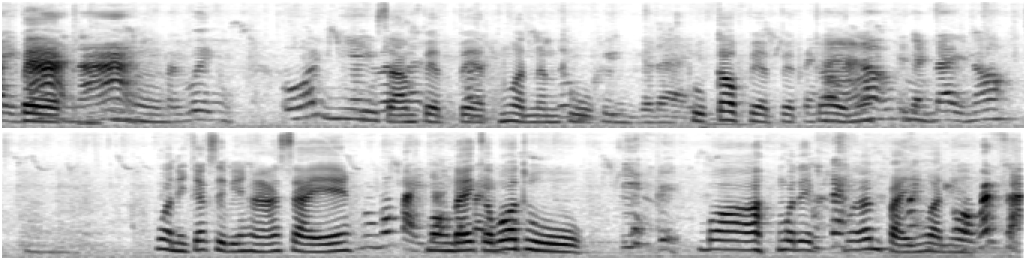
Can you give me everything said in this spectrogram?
ดแปดนะไปเบิ้งโอ้ยเมียปูสามแปดแปดงวดนั้นถูกขึ้นก็ได้ถูกเก้าแปดแปดไปเก้าหาเนาะเนาะเป็นอย่างได้เนาะงวดนี้จักสิไปหาใส่มันบ่ไปมองได้ก็บ่ถูกเจี๊ยบบ่บ่ได้บ่ทันไปงวดอนี้อกพรรษา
